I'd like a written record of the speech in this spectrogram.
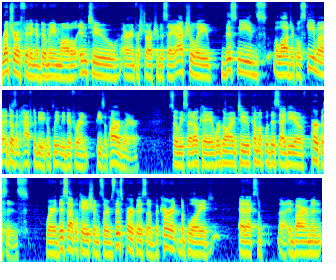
retrofitting a domain model into our infrastructure to say, actually, this needs a logical schema. It doesn't have to be a completely different piece of hardware. So we said, okay, we're going to come up with this idea of purposes, where this application serves this purpose of the current deployed edX uh, environment,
